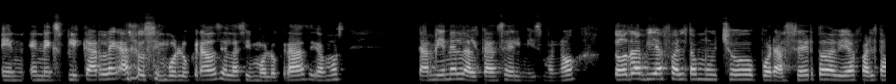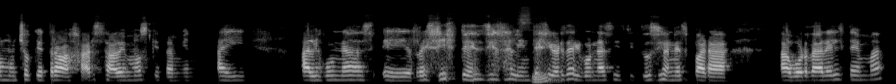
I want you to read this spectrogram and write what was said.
en, explicarle a los involucrados y a las involucradas, digamos, también el alcance del mismo, ¿no? Todavía falta mucho por hacer, todavía falta mucho que trabajar. Sabemos que también hay algunas eh, resistencias al interior de algunas instituciones para abordar el tema,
